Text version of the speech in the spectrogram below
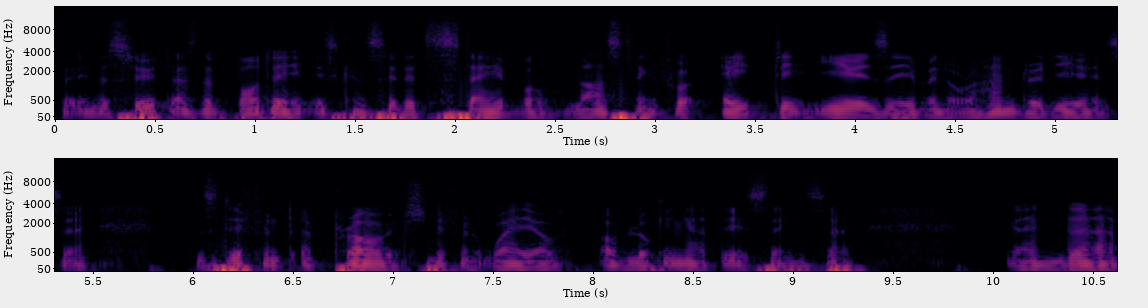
But in the sutras, the body is considered stable, lasting for 80 years even, or 100 years. There's a different approach, different way of, of looking at these things. And uh,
